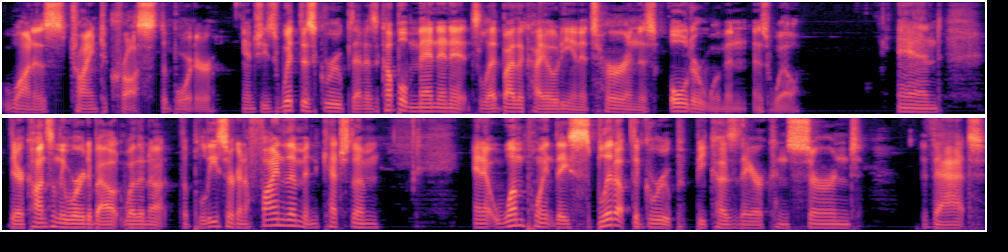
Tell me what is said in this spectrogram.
Juana's trying to cross the border. And she's with this group that has a couple men in it. It's led by the coyote, and it's her and this older woman as well. And they're constantly worried about whether or not the police are going to find them and catch them. And at one point, they split up the group because they are concerned that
